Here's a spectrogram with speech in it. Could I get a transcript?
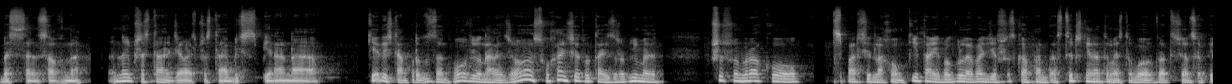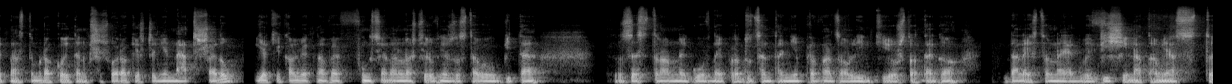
bezsensowne. No i przestała działać, przestała być wspierana. Kiedyś tam producent mówił nawet, że o, słuchajcie, tutaj zrobimy w przyszłym roku wsparcie dla HomeKita i w ogóle będzie wszystko fantastycznie, natomiast to było w 2015 roku i ten przyszły rok jeszcze nie nadszedł. Jakiekolwiek nowe funkcjonalności również zostały ubite ze strony głównej producenta, nie prowadzą linki już do tego. Dalej strona jakby wisi, natomiast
